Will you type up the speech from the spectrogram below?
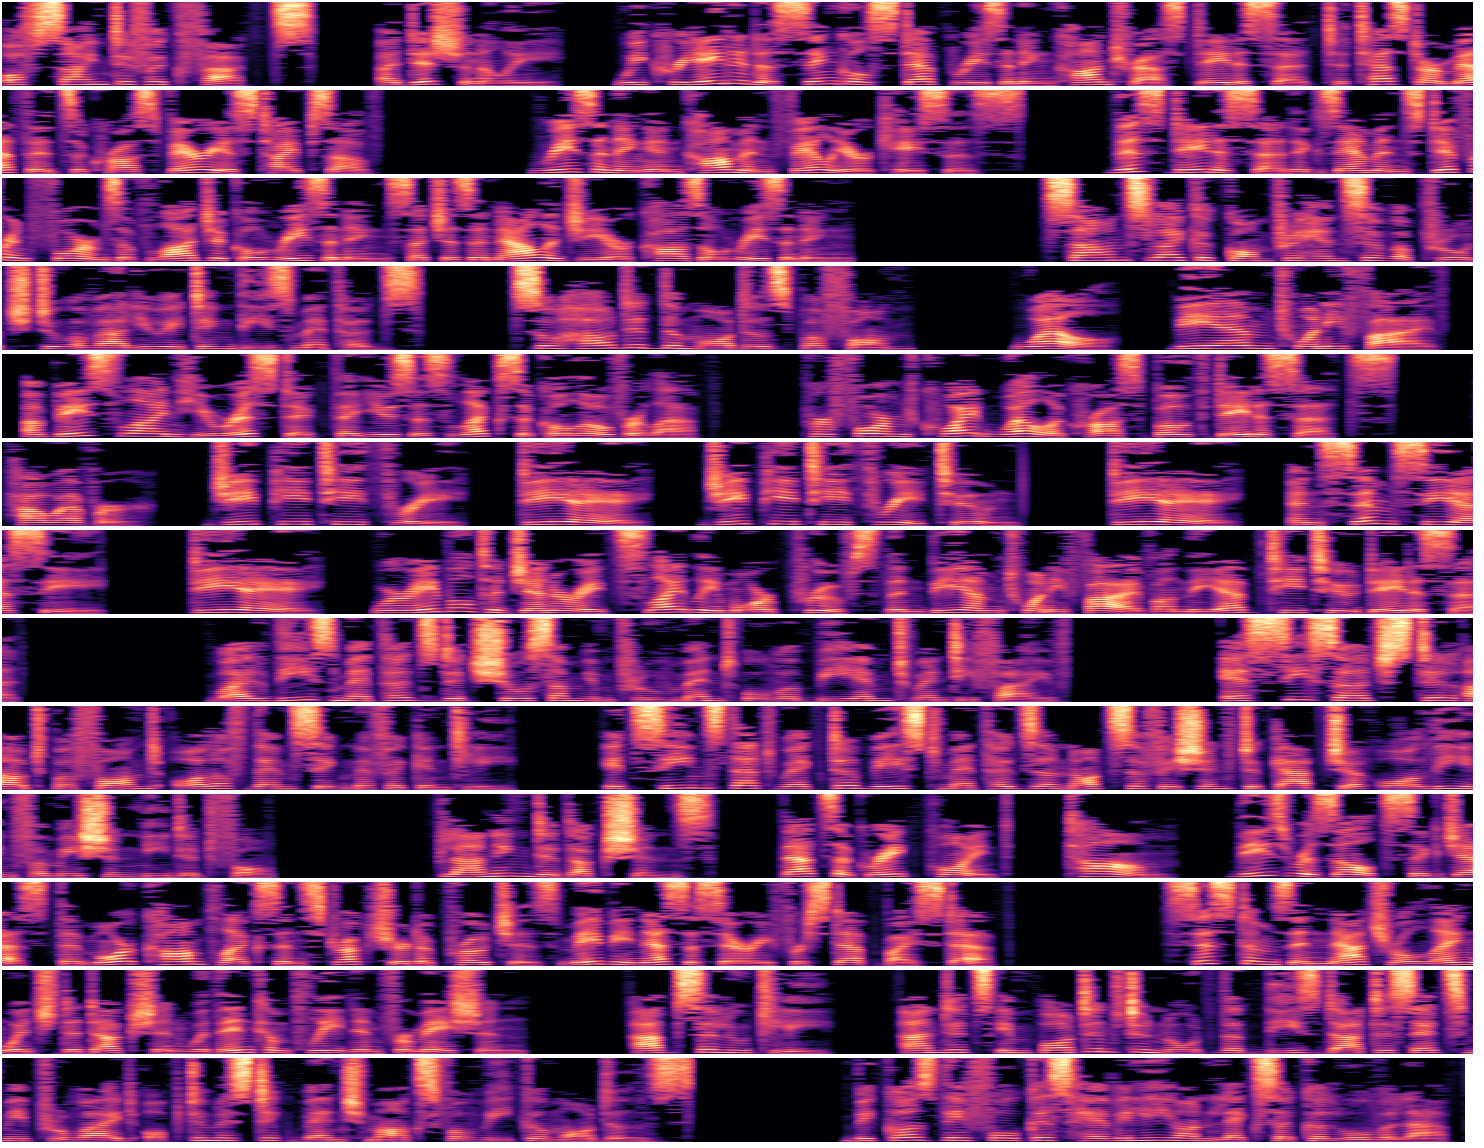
of scientific facts. Additionally, we created a single step reasoning contrast dataset to test our methods across various types of reasoning and common failure cases. This dataset examines different forms of logical reasoning such as analogy or causal reasoning. Sounds like a comprehensive approach to evaluating these methods. So, how did the models perform? Well, BM25, a baseline heuristic that uses lexical overlap, performed quite well across both datasets. However, GPT-3, DA, GPT-3 tuned, DA, and SimCSE, DA, were able to generate slightly more proofs than BM25 on the EBT2 dataset. While these methods did show some improvement over BM25, SC Search still outperformed all of them significantly. It seems that vector based methods are not sufficient to capture all the information needed for planning deductions. That's a great point, Tom. These results suggest that more complex and structured approaches may be necessary for step by step systems in natural language deduction with incomplete information. Absolutely. And it's important to note that these datasets may provide optimistic benchmarks for weaker models. Because they focus heavily on lexical overlap.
